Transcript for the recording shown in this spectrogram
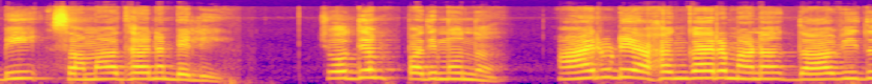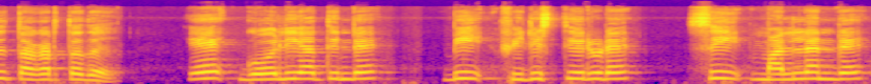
ബി സമാധാന ബലി ചോദ്യം പതിമൂന്ന്. ആരുടെ അഹങ്കാരമാണ് ദാവീദ് തകർത്തത്? എ. ഗോലിയാത്തിന്റെ ബി. ഫിലിസ്തീനരുടെ സി. മല്ലന്റെ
